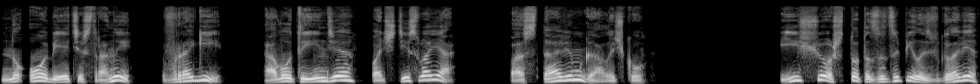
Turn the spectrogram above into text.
Но обе эти страны — враги. А вот Индия почти своя. Поставим галочку. Еще что-то зацепилось в голове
